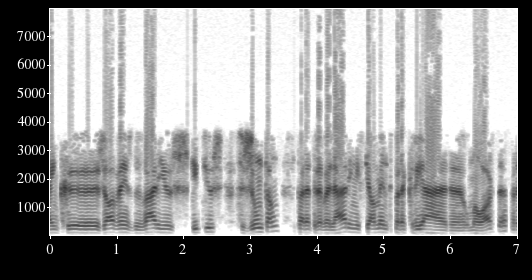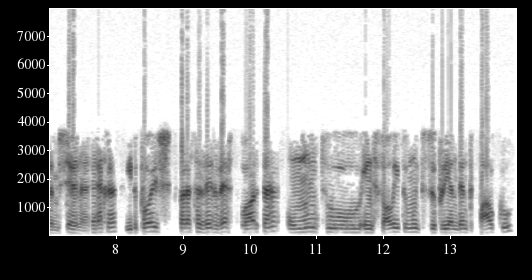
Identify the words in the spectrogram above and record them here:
em que jovens de vários sítios se juntam para trabalhar, inicialmente para criar eh, uma horta, para mexer na terra e depois para fazer desta horta um muito insólito, muito surpreendente palco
